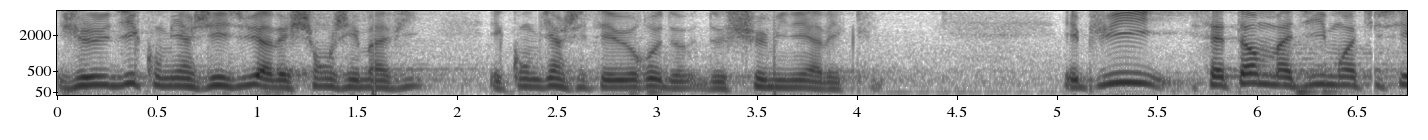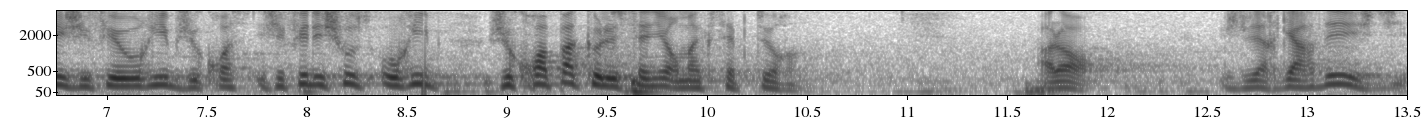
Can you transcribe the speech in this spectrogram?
je lui ai dit combien Jésus avait changé ma vie et combien j'étais heureux de, cheminer avec lui. Et puis cet homme m'a dit, moi tu sais, j'ai fait horrible, j'ai fait des choses horribles, je ne crois pas que le Seigneur m'acceptera. Alors, je l'ai regardé, je dis,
